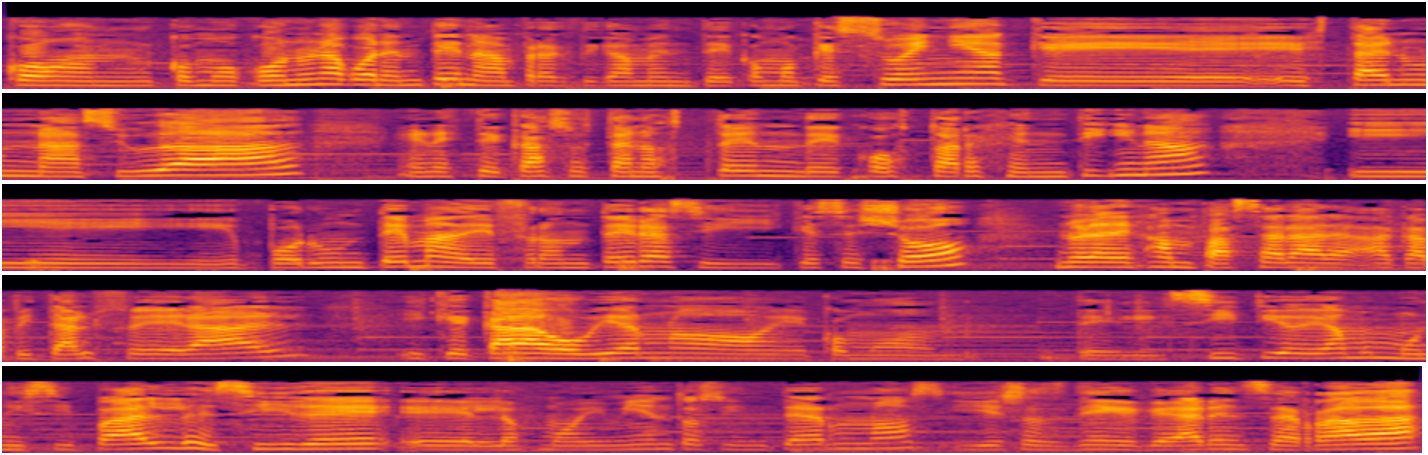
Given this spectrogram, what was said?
con como con una cuarentena prácticamente, como que sueña que está en una ciudad, en este caso está en Ostende, costa argentina, y por un tema de fronteras y qué sé yo, no la dejan pasar a, Capital Federal y que cada gobierno eh, como del sitio, digamos, municipal decide eh, los movimientos internos y ella se tiene que quedar encerrada.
